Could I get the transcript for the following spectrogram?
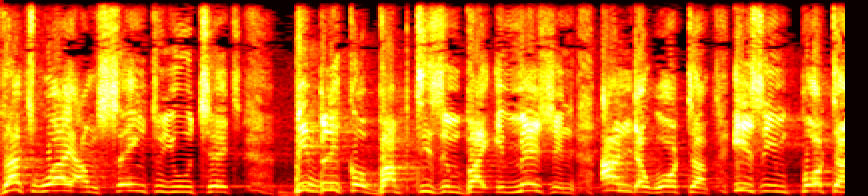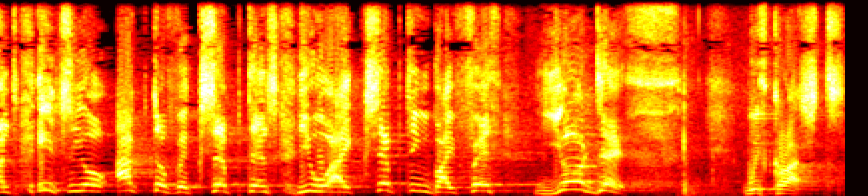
That's why I'm saying to you, church, biblical baptism by immersion underwater is important. It's your act of acceptance. You are accepting by faith your death with Christ.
